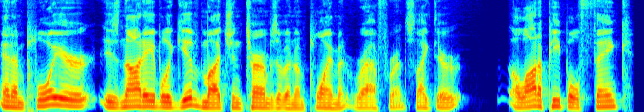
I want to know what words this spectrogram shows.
an employer is not able to give much in terms of an employment reference. Like there, a lot of people think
